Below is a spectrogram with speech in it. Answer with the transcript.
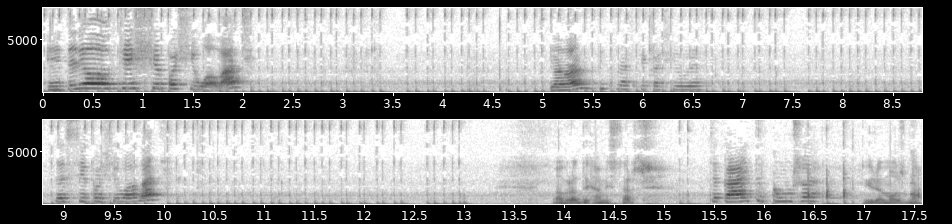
I ty nie chcesz się posiłować? Ja mam 15 siły. Chcesz się posiłować? Dobra, dycha mi starczy. Czekaj, tylko muszę... Ile można?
